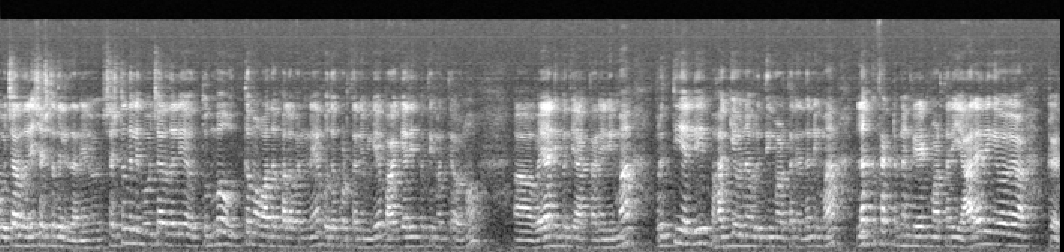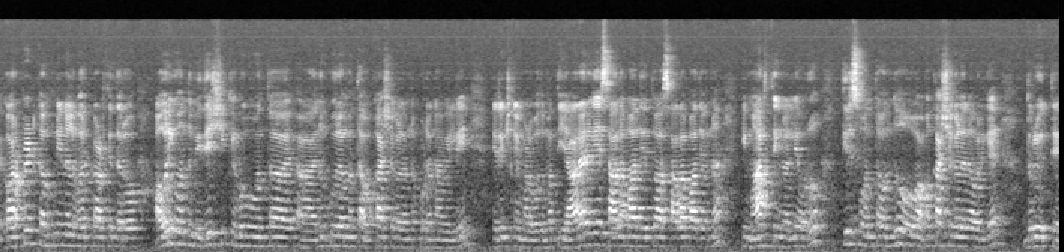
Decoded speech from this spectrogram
ಗೋಚಾರದಲ್ಲಿ ಷಷ್ಠದಲ್ಲಿದ್ದಾನೆ ಷಷ್ಠದಲ್ಲಿ ಗೋಚಾರದಲ್ಲಿ ತುಂಬಾ ಉತ್ತಮವಾದ ಫಲವನ್ನೇ ಬುಧ ಕೊಡ್ತಾನೆ ನಿಮಗೆ. ಭಾಗ್ಯಾಧಿಪತಿ ಮತ್ತೆ ಅವನು ವಯಾಧಿಪತಿ ಆಗ್ತಾನೆ. ನಿಮ್ಮ ವೃತ್ತಿಯಲ್ಲಿ ಭಾಗ್ಯವನ್ನ ವೃದ್ಧಿ ಮಾಡ್ತಾನೆ ಅಂದ್ರೆ ನಿಮ್ಮ ಲಕ್ ಫ್ಯಾಕ್ಟರ್ನ ಕ್ರಿಯೇಟ್ ಮಾಡ್ತಾರೆ. ಯಾರ್ಯಾರಿಗೆ ಇವಾಗ ಕಾರ್ಪೊರೇಟ್ ಕಂಪ್ನಿನಲ್ಲಿ ವರ್ಕ್ ಮಾಡ್ತಿದ್ದಾರೋ, ಅವರಿಗೆ ಒಂದು ವಿದೇಶಕ್ಕೆ ಹೋಗುವಂತ ಅನುಕೂಲ ಮತ್ತು ಅವಕಾಶಗಳನ್ನು ಕೂಡ ನಾವಿಲ್ಲಿ ನಿರೀಕ್ಷಣೆ ಮಾಡಬಹುದು ಮತ್ತೆ ಯಾರ್ಯಾರಿಗೆ ಸಾಲ ಬಾಧೆ ಇತ್ತು ಆ ಸಾಲ ಬಾಧೆಯನ್ನ ಈ ಮಾರ್ಚ್ ತಿಂಗಳಲ್ಲಿ ಅವರು ತೀರಿಸುವಂತ ಒಂದು ಅವಕಾಶಗಳನ್ನು ಅವರಿಗೆ ದೊರೆಯುತ್ತೆ.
